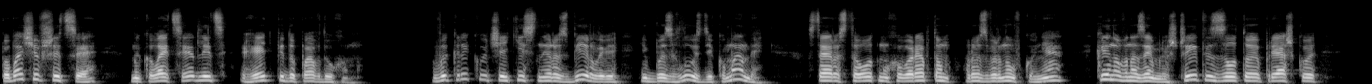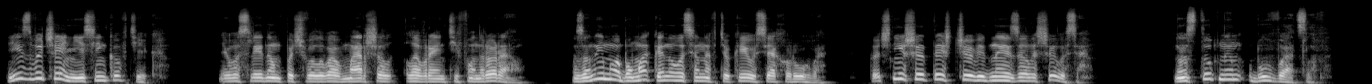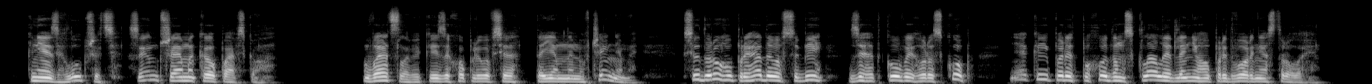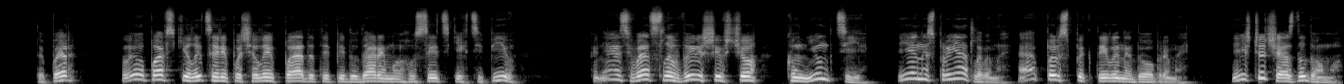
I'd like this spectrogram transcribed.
Побачивши це, Миколай Цедліц геть підопав духом. Викрикуючи якісь нерозбірливі і безглузді команди, староста Отмухова раптом розвернув коня, кинув на землю щит із золотою пряжкою і звичайнісінько втік. Його слідом почвалував маршал Лаврентій фон Рорау. За ними обома кинулася навтюки уся хоругва, точніше, те, що від неї залишилося. Наступним був Вацлав, князь Глупшиць, син Пшемика Опавського. Вацлав, який захоплювався таємними вченнями, всю дорогу пригадував собі загадковий гороскоп, який перед походом склали для нього придворні астрологи. Тепер леопавські лицарі почали падати під ударами гусицьких ціпів. Князь Вацлав вирішив, що кон'юнкції є несприятливими, а перспективи недобрими, і що час додому.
